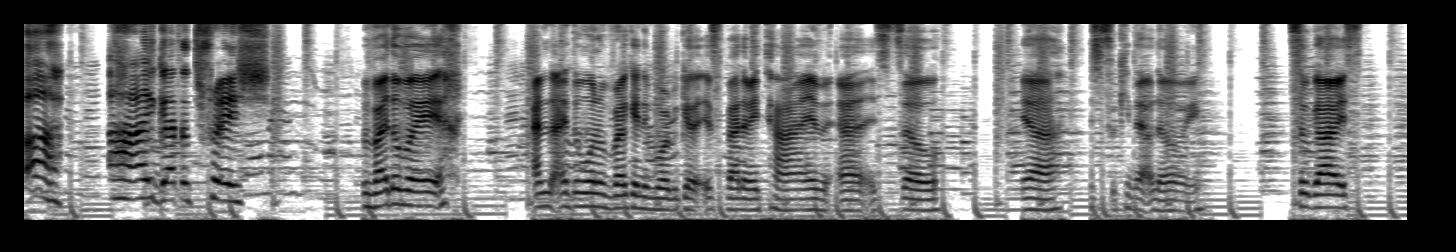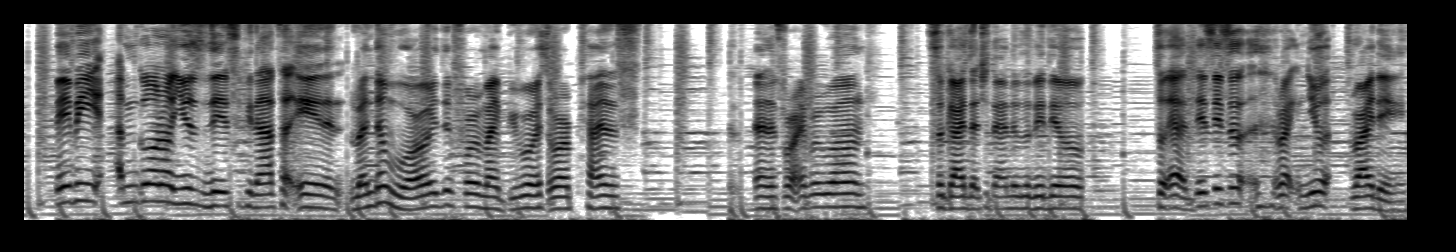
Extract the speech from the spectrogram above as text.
Ah, I got the trash. By the way, I'm, I don't want to break anymore because it's pandemic time and it's so, yeah, it's kinda annoying. So guys, maybe I'm gonna use this pinata in random world for my viewers or fans and for everyone so guys that's the end of the video. So yeah this is a like new writing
